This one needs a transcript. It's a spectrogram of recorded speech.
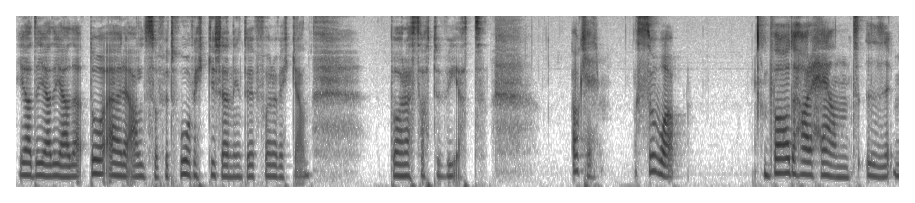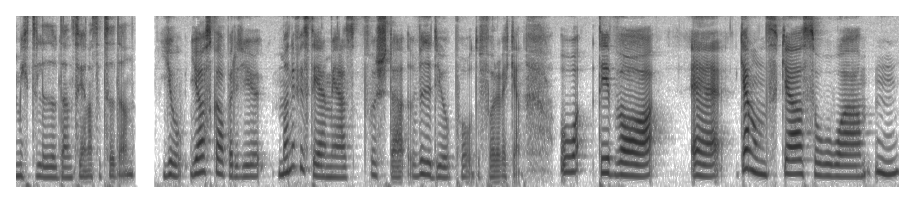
jada jada jada, då är det alltså för två veckor sedan, inte förra veckan. Bara så att du vet. Okej, okay. så vad har hänt i mitt liv den senaste tiden? Jo, jag skapade ju Manifestera Meras första videopodd förra veckan. Och det var eh, ganska så mm,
